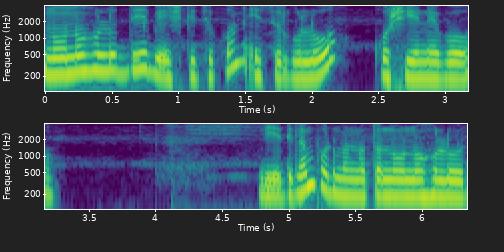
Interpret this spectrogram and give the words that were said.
নুন হলুদ দিয়ে বেশ কিছুক্ষণ এঁচড়গুলো কষিয়ে নেব। দিয়ে দিলাম পরিমাণ মতো নুন হলুদ।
